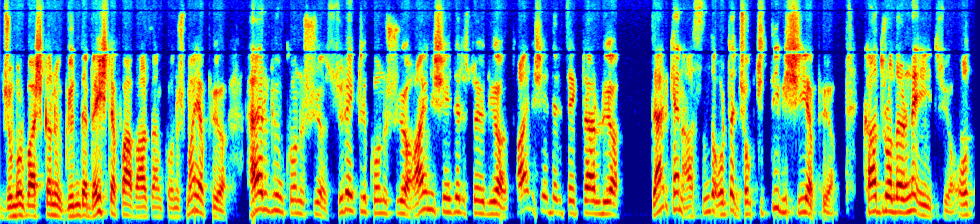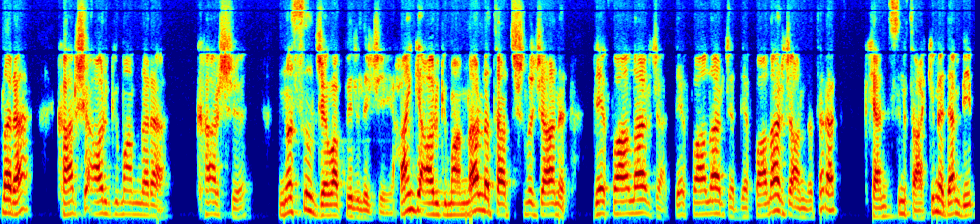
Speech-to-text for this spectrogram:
Cumhurbaşkanı günde beş defa bazen konuşma yapıyor. Her gün konuşuyor, sürekli konuşuyor, aynı şeyleri söylüyor, aynı şeyleri tekrarlıyor derken aslında orada çok ciddi bir şey yapıyor. Kadrolarını eğitiyor. Onlara karşı argümanlara karşı nasıl cevap verileceği, hangi argümanlarla tartışılacağını defalarca, defalarca, defalarca anlatarak kendisini tahkim eden bir,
